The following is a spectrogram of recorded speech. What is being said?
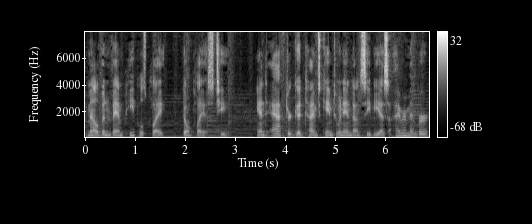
Melvin Van Peebles play Don't Play Us Cheap. And after Good Times came to an end on CBS, I remember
